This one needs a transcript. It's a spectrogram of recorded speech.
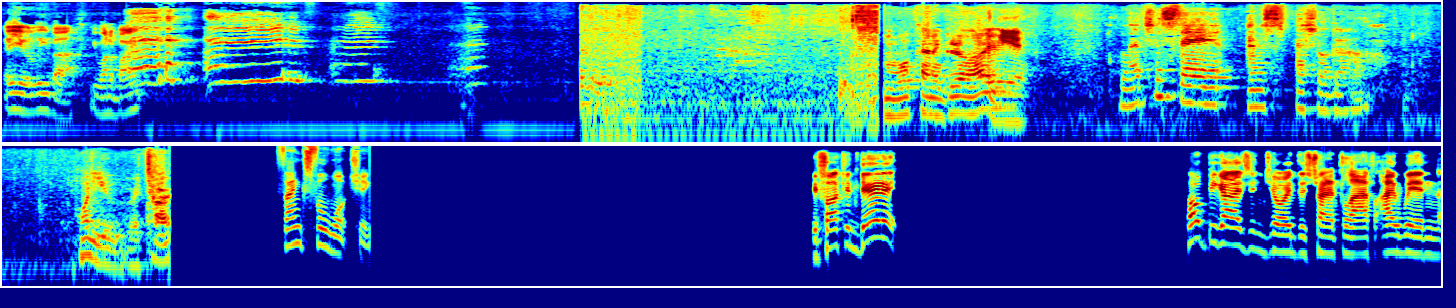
Hey, yo, Levi, you want to buy? What kind of girl are you? Idiot. Let's just say I'm a special girl. What are you, retarded? Thanks for watching. We fucking did it. Hope you guys enjoyed this Try Not to Laugh. I win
